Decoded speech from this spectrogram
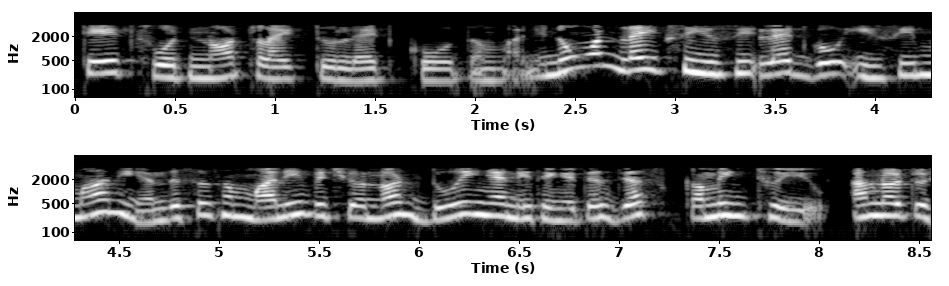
states would not like to let go the money. No one likes easy, let go easy money and this is a money which you're not doing anything. It is just coming to you. I'm not too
